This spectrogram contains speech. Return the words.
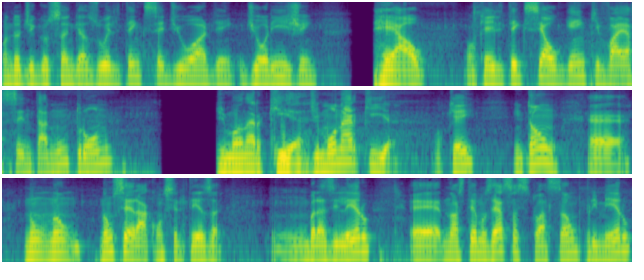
Quando eu digo sangue azul, ele tem que ser de ordem, de origem real, ok? Ele tem que ser alguém que vai assentar num trono. De monarquia. De monarquia, ok? Então, é, não, não, não será com certeza um brasileiro. É, nós temos essa situação primeiro.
